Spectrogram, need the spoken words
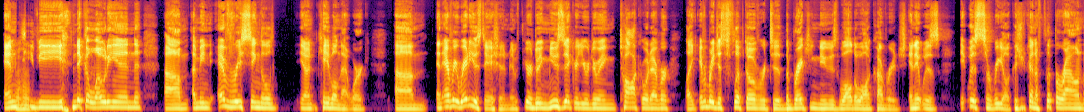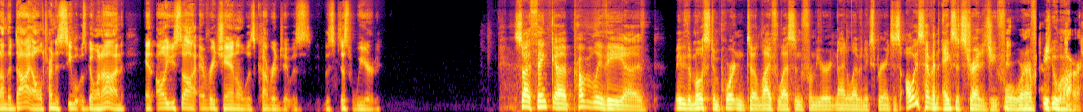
mtv mm-hmm. nickelodeon um i mean every single you know cable network um, and every radio station, if you're doing music or you're doing talk or whatever, like everybody just flipped over to the breaking news wall to wall coverage, and it was it was surreal because you kind of flip around on the dial trying to see what was going on, and all you saw every channel was coverage. It was it was just weird. So I think uh, probably the uh, maybe the most important uh, life lesson from your 9-11 experience is always have an exit strategy for wherever you are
